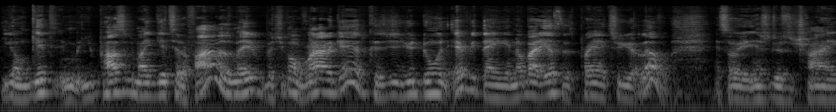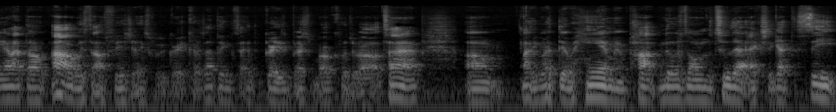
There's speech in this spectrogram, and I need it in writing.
you gonna get you possibly might get to the finals maybe, but you're gonna run out of gas because you're doing everything and nobody else is playing to your level. And so he introduced a triangle. And I thought I always thought Phil Jackson was a great coach. I think he's like the greatest basketball coach of all time. Um, like right there with him and Pop, those are the two that I actually got to see.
